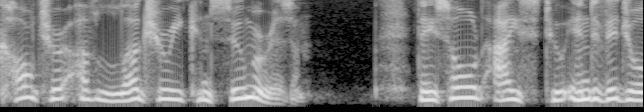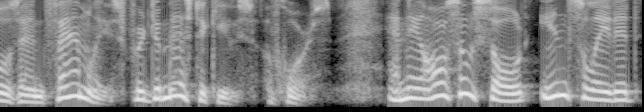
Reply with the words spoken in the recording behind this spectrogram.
culture of luxury consumerism. They sold ice to individuals and families for domestic use, of course, and they also sold insulated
